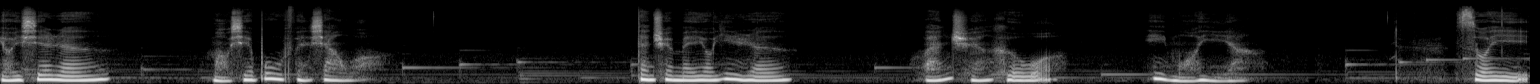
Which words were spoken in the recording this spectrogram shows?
有一些人，某些部分像我，但却没有一人完全和我一模一样。所以，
